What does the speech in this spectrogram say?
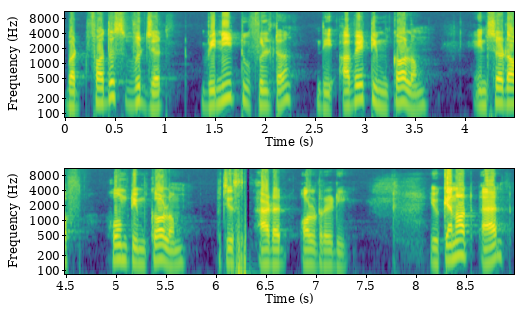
But for this widget we need to filter the away team column instead of home team column which is added already. You cannot add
